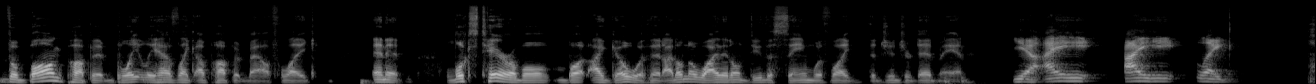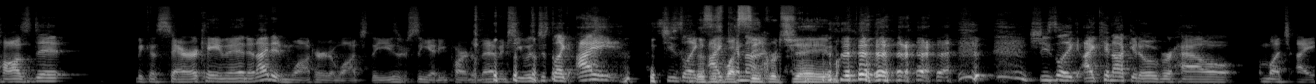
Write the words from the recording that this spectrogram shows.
the bong puppet blatantly has like a puppet mouth, like and it looks terrible, but I go with it. I don't know why they don't do the same with like the Ginger Dead Man. Yeah, I I like paused it because Sarah came in and I didn't want her to watch these or see any part of them. And she was just like, I she's like, this is I my cannot secret shame. she's like, I cannot get over how much I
